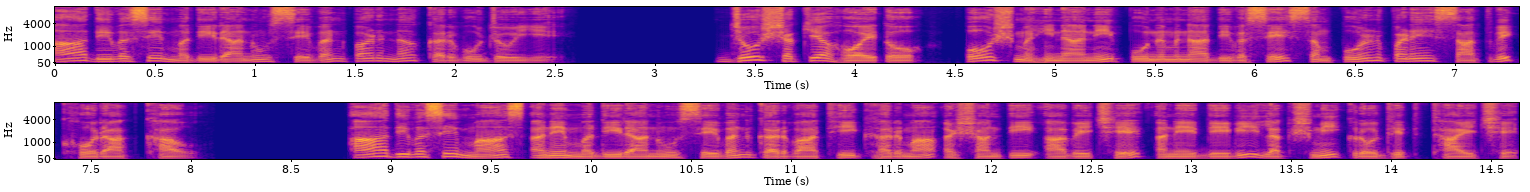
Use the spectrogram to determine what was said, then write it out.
આ દિવસે મદિરાનું સેવન પણ ન કરવું જોઈએ. જો શક્ય હોય તો, પોષ મહિનાની પૂનમના દિવસે સંપૂર્ણપણે સાત્વિક ખોરાક ખાઓ. આ દિવસે માંસ અને મદિરાનું સેવન કરવાથી ઘરમાં અશાંતિ આવે છે અને દેવી લક્ષ્મી ક્રોધિત થાય છે.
